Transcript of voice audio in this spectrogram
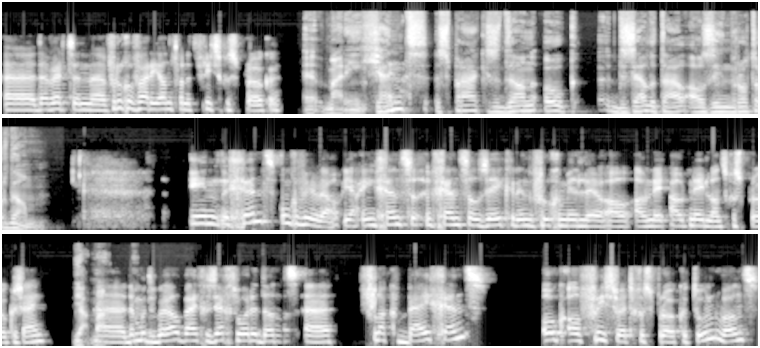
daar werd een uh, vroege variant van het Fries gesproken. Uh, maar in Gent spraken ze dan ook dezelfde taal als in Rotterdam? In Gent ongeveer wel. Ja, in Gent, Gent zal zeker in de vroege middeleeuwen al oud-Nederlands gesproken zijn. Ja, maar... er moet wel bij gezegd worden dat vlakbij Gent ook al Fries werd gesproken toen. Want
